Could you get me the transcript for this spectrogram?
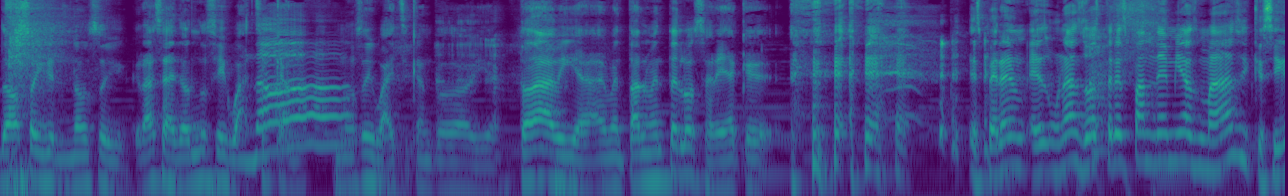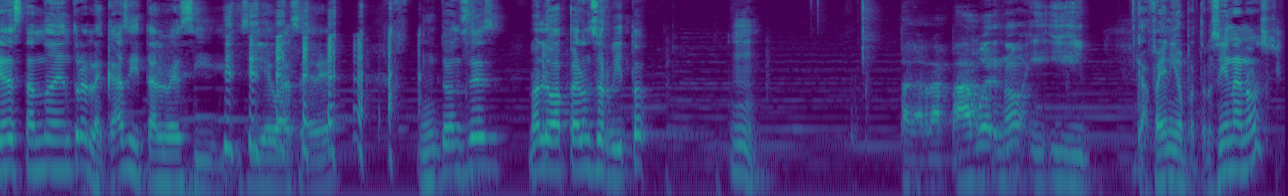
no soy, no soy, gracias a Dios no soy white no. no soy white todavía. Todavía, eventualmente lo sería que esperen unas dos, tres pandemias más y que siga estando dentro de la casa y tal vez sí, sí llego a ser, ¿eh? Entonces, no le voy a pegar un sorbito. Mm para agarrar power, ¿no? Y, y Cafenio, patrocínanos.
